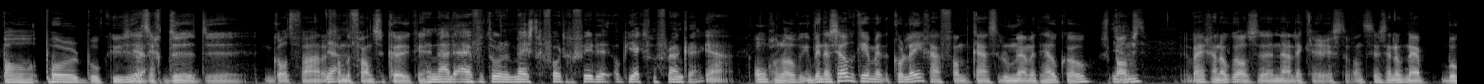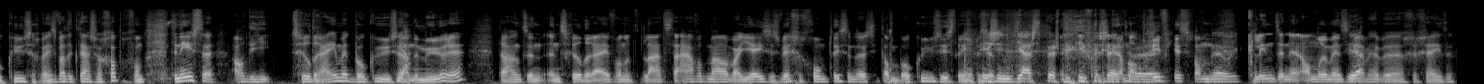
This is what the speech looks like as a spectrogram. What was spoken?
Paul, Paul Bocuse, ja. dat is echt de, de godvader ja. van de Franse keuken. En na de Eiffeltoren het meest gefotografeerde object van Frankrijk. Ja, ongelooflijk. Ik ben daar zelf een keer met een collega van Casaluna, met Helco Span... Juist. Wij gaan ook wel eens uh, naar lekkere restaurants. We zijn ook naar Bocuse geweest. Wat ik daar zo grappig vond. Ten eerste, al die schilderijen met Bocuse ja. aan de muur. Hè? Daar hangt een, een, schilderij van het laatste avondmaal... waar Jezus weggegomd is. En daar zit dan Bocuse is erin gezet. Is in het juiste perspectief gezet. Allemaal briefjes van nee. Clinton en andere mensen die ja. daar hebben gegeten.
